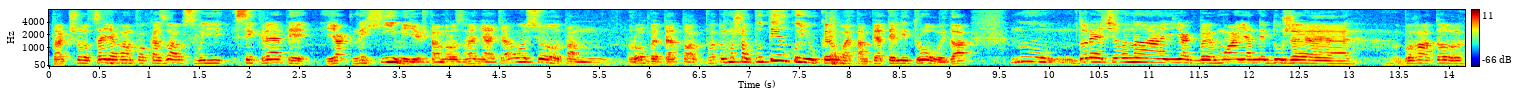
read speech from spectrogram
Так що це я вам показав свої секрети, як не хімією там розганять, а ось там робите так. Тому що бутилкою крива там 5-літровий, да, ну, до речі, вона якби має не дуже багато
